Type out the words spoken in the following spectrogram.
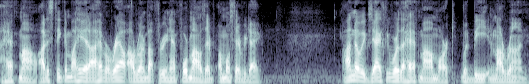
a half mile. I just think in my head, I have a route. I run about three and a half, four miles every, almost every day. I know exactly where the half mile mark would be in my run.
